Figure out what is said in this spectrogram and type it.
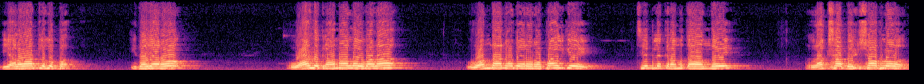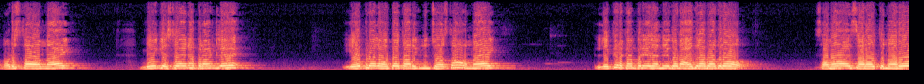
ఈ అలవాట్లకు ఇదయ్యారో వాళ్ళు గ్రామాల్లో ఇవాళ వంద నూట ఇరవై రూపాయలకి చీప్ లిక్కర్ అమ్ముతా ఉంది. లక్ష బెల్ట్ షాపులు నడుస్తూ ఉన్నాయి. మీకు ఇష్టమైన బ్రాండ్లే ఏప్రిల్ ఒకటో తారీఖు నుంచి వస్తూ ఉన్నాయి. లిక్కర్ కంపెనీలన్నీ కూడా హైదరాబాద్లో సమావేశాలు అవుతున్నారు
